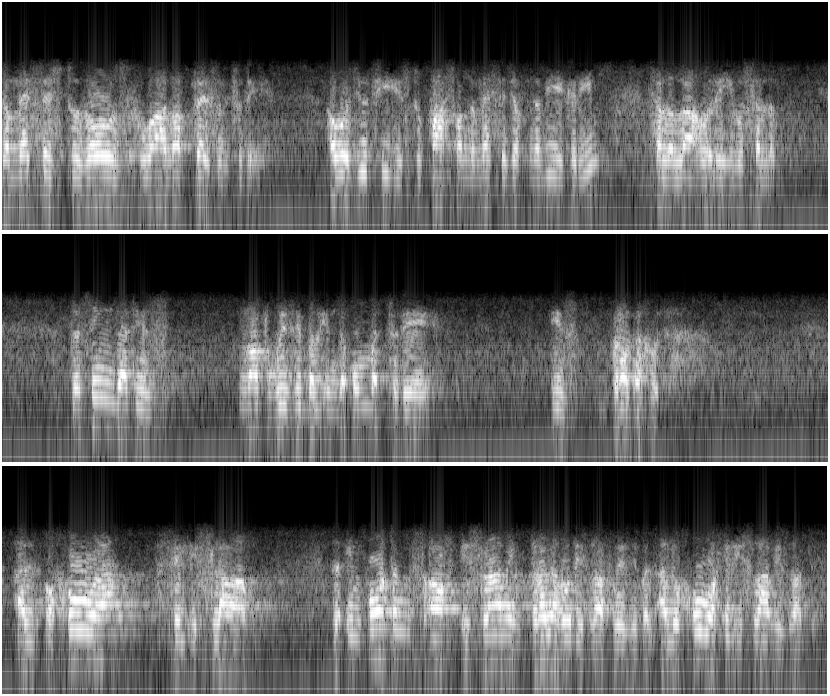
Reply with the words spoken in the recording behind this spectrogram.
the message to those who are not present today. Our duty is to pass on the message of Nabi Kareem sallallahu alayhi wasallam. The thing that is not visible in the ummah today is brotherhood. Al-ukhuwa fil Islam. The importance of Islamic brotherhood is not visible. Al-ukhuwa fil Islam is not there.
